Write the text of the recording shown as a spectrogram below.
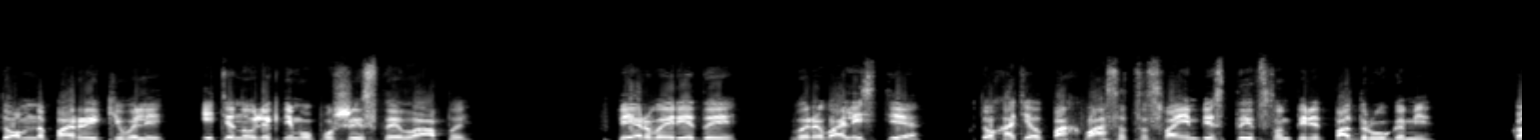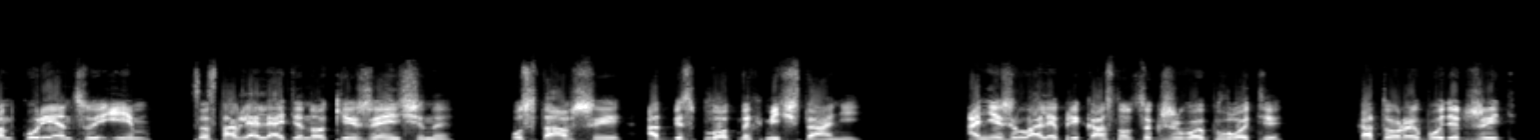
томно порыкивали и тянули к нему пушистые лапы. В первые ряды вырывались те, кто хотел похвастаться своим бесстыдством перед подругами. Конкуренцию им составляли одинокие женщины, уставшие от бесплотных мечтаний. Они желали прикоснуться к живой плоти, которая будет жить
